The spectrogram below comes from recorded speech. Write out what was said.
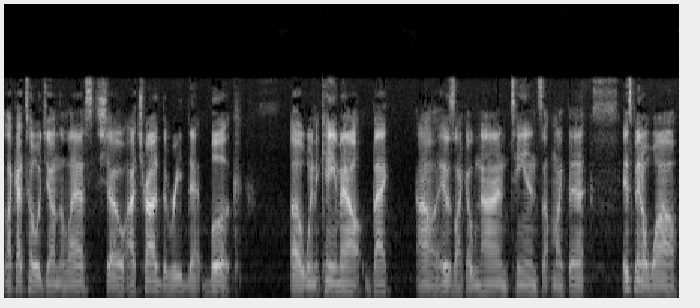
like I told you on the last show, I tried to read that book uh, when it came out back. I don't know, it was like 09, 10, something like that. It's been a while,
